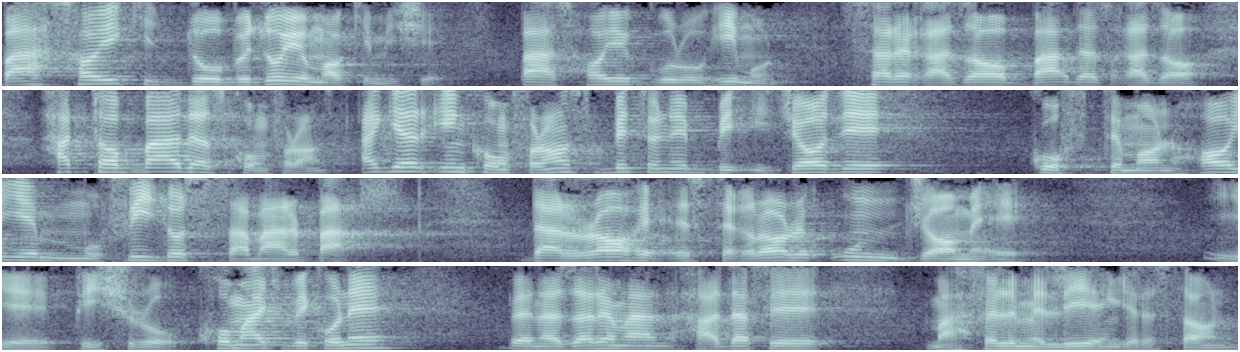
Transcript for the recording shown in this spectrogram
بحث هایی که دو به دوی ما که میشه بحث های گروهیمون سر غذا بعد از غذا حتی بعد از کنفرانس اگر این کنفرانس بتونه به ایجاد گفتمانهای مفید و بخش در راه استقرار اون جامعه پیشرو کمک بکنه. به نظر من هدف محفل ملی انگلستان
